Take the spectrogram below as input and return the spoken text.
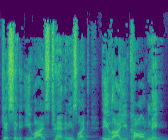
gets into Eli's tent and he's like, Eli, you called me.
